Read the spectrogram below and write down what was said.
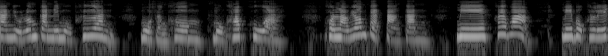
การอยู่ร่วมกันในหมู่เพื่อน หมู่สังคม หมู่ครอบครัว คนเราย่อมแตกต่างกัน มีเขาเรียกว่า มีบุคลิก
